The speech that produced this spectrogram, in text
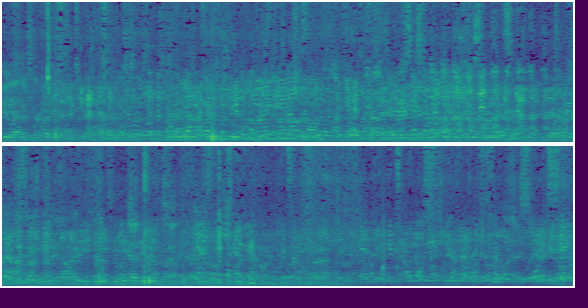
this, the,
